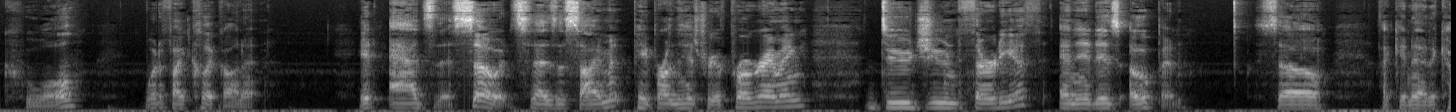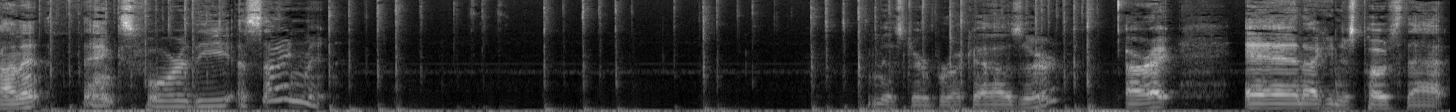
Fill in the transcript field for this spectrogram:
Cool. What if I click on it? It adds this. So it says assignment, paper on the history of programming, due June 30th, and it is open. So I can add a comment. Thanks for the assignment. Mr. Brookhouser. All right. And I can just post that.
